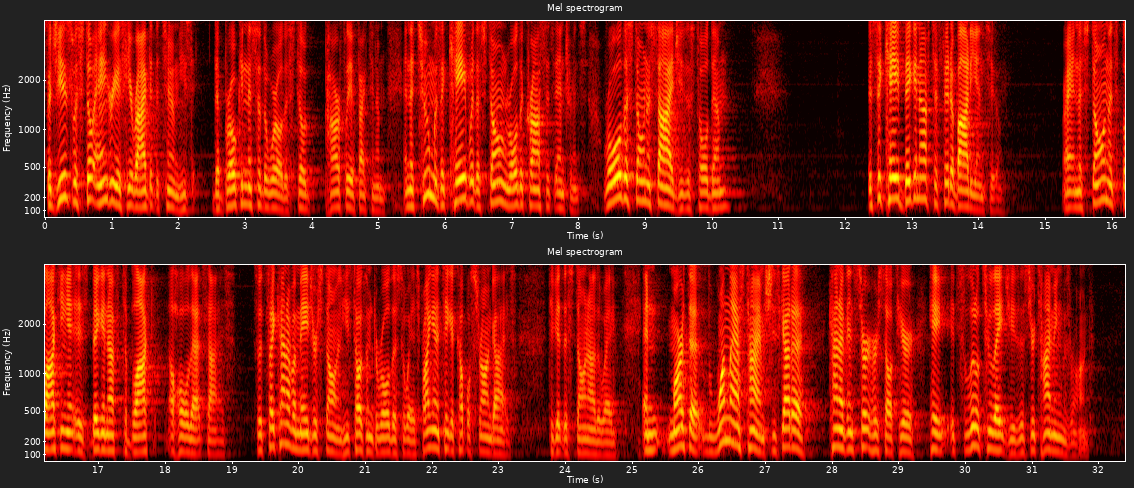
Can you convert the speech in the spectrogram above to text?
But Jesus was still angry as he arrived at the tomb. He's, the brokenness of the world is still powerfully affecting him. And the tomb was a cave with a stone rolled across its entrance. Roll the stone aside, Jesus told them. It's a cave big enough to fit a body into, right? And the stone that's blocking it is big enough to block a hole that size. So it's like kind of a major stone. He tells them to roll this away. It's probably going to take a couple strong guys to get this stone out of the way. And Martha, one last time, she's got to kind of insert herself here. Hey, it's a little too late, Jesus. Your timing was wrong.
